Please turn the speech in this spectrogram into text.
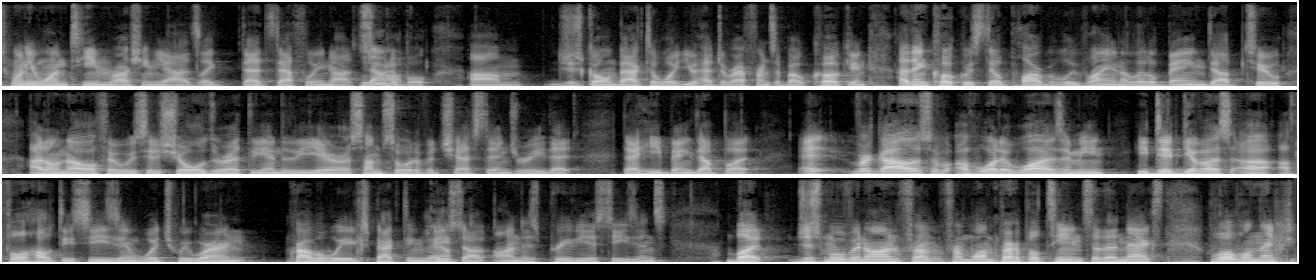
21 team rushing yards, like that's definitely not No. suitable. Um, just going back to what you had to reference about Cook, and I think Cook was still probably playing a little banged up too. I don't know if it was his shoulder at the end of the year or some sort of a chest injury that that he banged up, but eh, regardless of, of what it was, I mean, he did give us a, a full healthy season, which we weren't probably expecting Yeah. based off on his previous seasons. But just moving on from, from one purple team to the next, what will next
